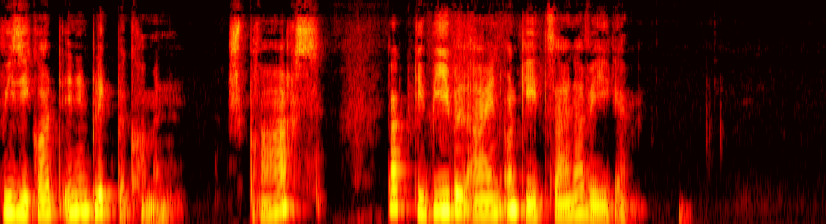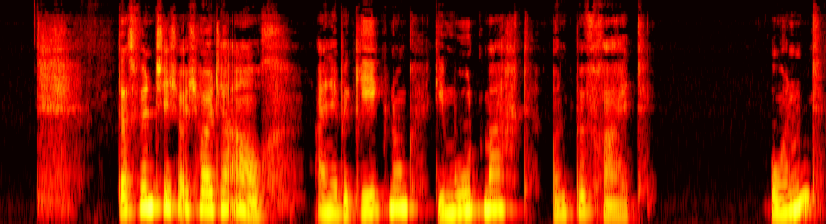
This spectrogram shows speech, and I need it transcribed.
wie Sie Gott in den Blick bekommen. Sprach's, packt die Bibel ein und geht seiner Wege. Das wünsche ich euch heute auch. Eine Begegnung, die Mut macht und befreit. Und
